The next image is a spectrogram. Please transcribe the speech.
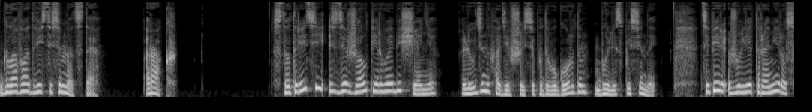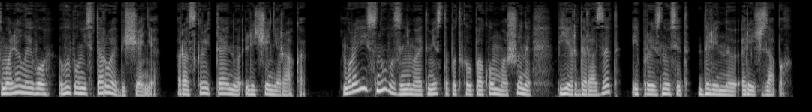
Глава 217. Рак. 103-й сдержал первое обещание. Люди, находившиеся под его городом, были спасены. Теперь Жульетта Рамирос умоляла его выполнить второе обещание — раскрыть тайну лечения рака. Муравей снова занимает место под колпаком машины Пьер де Розет и произносит длинную речь-запах.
